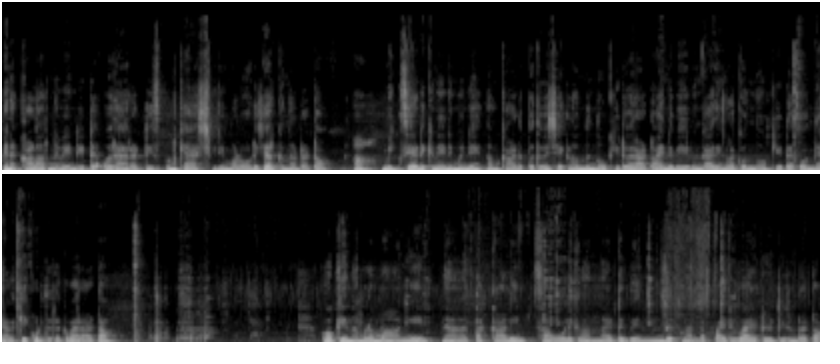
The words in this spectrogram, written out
പിന്നെ കളറിന് വേണ്ടിയിട്ട് ഒരു അര ടീസ്പൂൺ കാശ്മീരി മുളക് പൊടി ചേർക്കുന്നുണ്ട് കേട്ടോ. ആ മിക്സി അടിക്കുന്നതിന് മുന്നേ നമുക്ക് അടുപ്പത്ത് വെച്ചേക്കണം ഒന്ന് നോക്കിയിട്ട് വരാം കേട്ടോ അതിന്റെ വേവും കാര്യങ്ങളൊക്കെ ഒന്ന് നോക്കിയിട്ട് ഒന്ന് ഇളക്കി കൊടുത്തിട്ടൊക്കെ വരാം കേട്ടോ ഓക്കെ നമ്മുടെ മാങ്ങയും തക്കാളിയും സവോളയൊക്കെ നന്നായിട്ട് വെന്ത് നല്ല പരുവായിട്ട് കിട്ടിയിട്ടുണ്ട് കേട്ടോ.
